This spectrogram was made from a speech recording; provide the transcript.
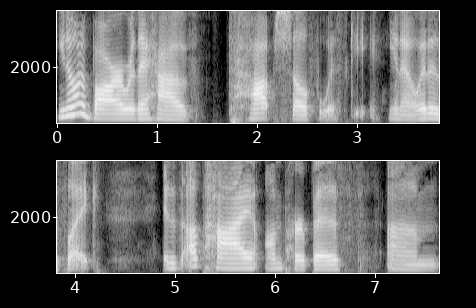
you know at a bar where they have top shelf whiskey. You know, it is like, it is up high on purpose. Um,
